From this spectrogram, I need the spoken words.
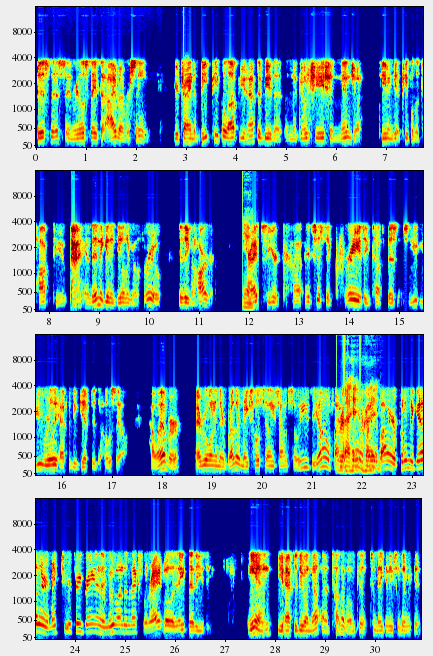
business in real estate that I've ever seen. You're trying to beat people up. You have to be the negotiation ninja to even get people to talk to you. and then to get a deal to go through is even harder. Yeah. Right. So you're, it's just a crazy tough business. You, you really have to be gifted to wholesale. However, everyone and their brother makes wholesaling sound so easy. Oh, find right, a seller, right. find a buyer, put them together, make two or three grand, and move on to the next one. Right? Well, it ain't that easy, and you have to do a, a ton of them to to make any significant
